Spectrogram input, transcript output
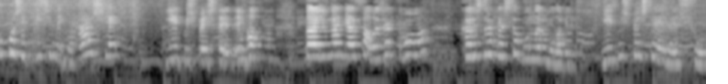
Bu poşetin içindeki her şey 75 TL. Daha elimden gelse alacaktım ama karıştıra karıştıra bunları bulabildim. 75 TL şu.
